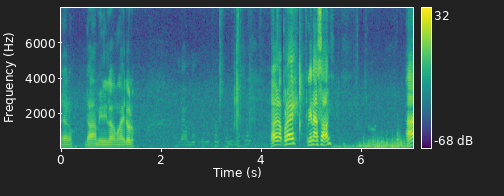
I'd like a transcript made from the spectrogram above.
Ayan o, dami nila mga idol. oh. Ano na, na pre? Pakinasan? Ha?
